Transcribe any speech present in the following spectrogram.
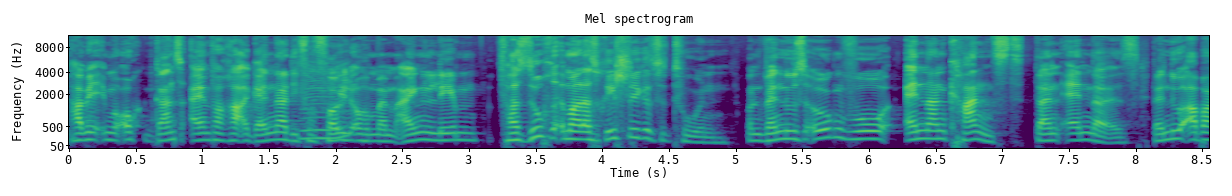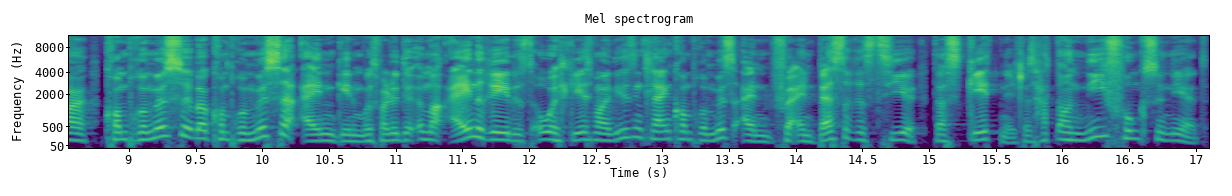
habe ich eben auch eine ganz einfache Agenda, die verfolge mhm. ich auch in meinem eigenen Leben. Versuche immer das Richtige zu tun. Und wenn du es irgendwo ändern kannst, dann änder es. Wenn du aber Kompromisse über Kompromisse eingehen musst, weil du dir immer einredest, oh, ich gehe jetzt mal diesen kleinen Kompromiss ein für ein besseres Ziel, das geht nicht. Das hat noch nie funktioniert.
